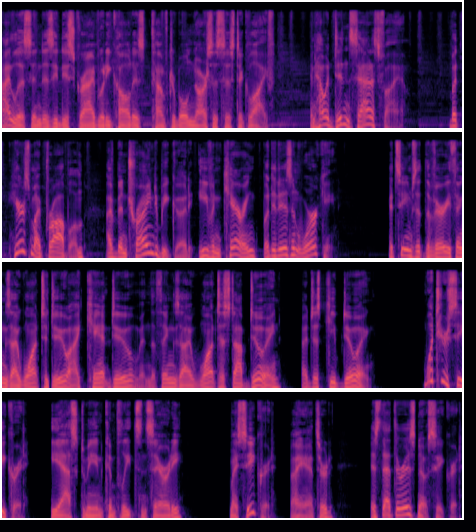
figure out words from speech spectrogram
I listened as he described what he called his comfortable narcissistic life and how it didn't satisfy him. But here's my problem I've been trying to be good, even caring, but it isn't working. It seems that the very things I want to do, I can't do, and the things I want to stop doing, I just keep doing. What's your secret? He asked me in complete sincerity. My secret, I answered, is that there is no secret.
